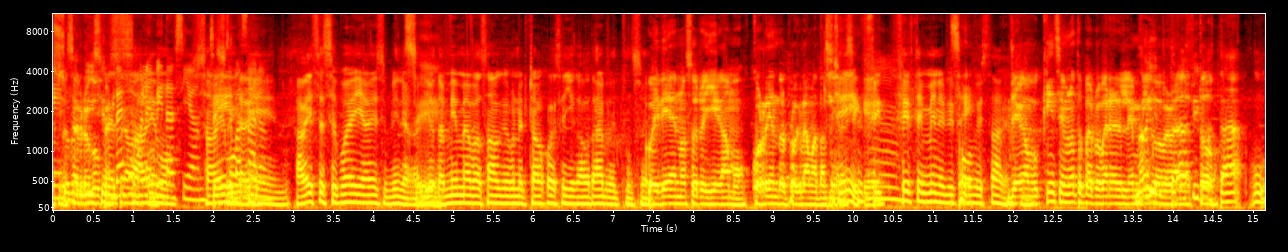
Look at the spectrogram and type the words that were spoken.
Sí. no se Gracias por la invitación. Sabemos Sí, a veces se puede y a veces, mira, Sí. yo también me ha pasado que con el trabajo a veces he llegado tarde, entonces... Hoy día nosotros llegamos corriendo al programa también, sí, así que fi- 15 minutes sí. before we start. llegamos 15 minutos para preparar el en No, y el pero tráfico todo. está. Uh,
